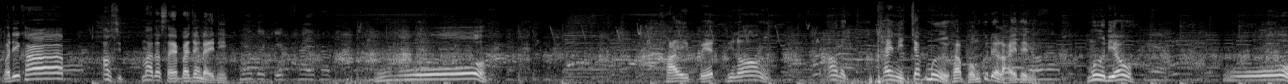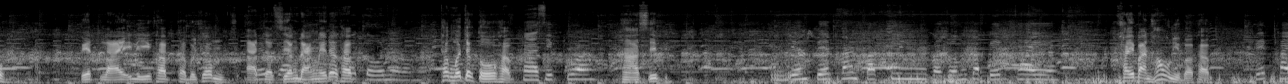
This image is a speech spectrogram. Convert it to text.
สวัสดีครับเอ้าสิมาแตะใส่ไปจังไดนี่แม่จะเก็บไข่ครับโอ้ไข่เป็ดพี่น้องเอ้าแล้วไข่นี่จักมือครับผมก็ได้หลายเท่านี่มือเดียวแม่น โอ้เป็ดหลายอีหลีครับท่านผู้ชมอาจจะเสียงดังเลยเด้อครับ โตเนี่ยแหละครับทั้งหมดจักโตครับห้าสิบกว่า50เลี้ยงเป็ดบ้านปักกิ่งผสมกับเป็ดไข่ไข่บ้านเฮานี่บ่ครับเป็ดไข่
